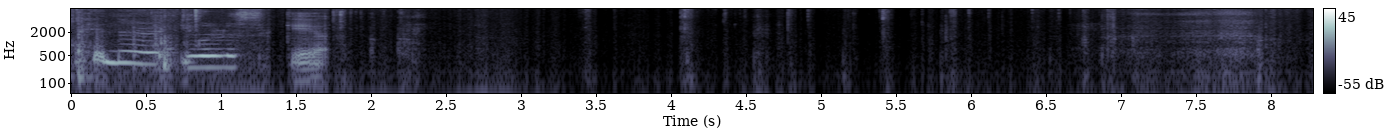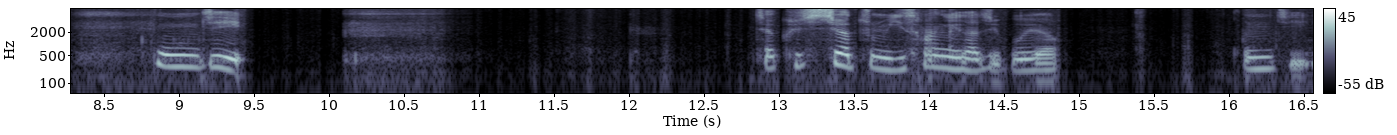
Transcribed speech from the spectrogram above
펜을 이걸로 쓸게요. 공지. 제가 글씨가 좀 이상해가지고요. 공지.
